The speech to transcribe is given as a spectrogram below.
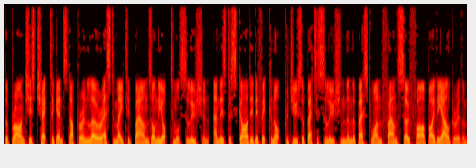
the branch is checked against upper and lower estimated bounds on the optimal solution, and is discarded if it cannot produce a better solution than the best one found so far by the algorithm.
